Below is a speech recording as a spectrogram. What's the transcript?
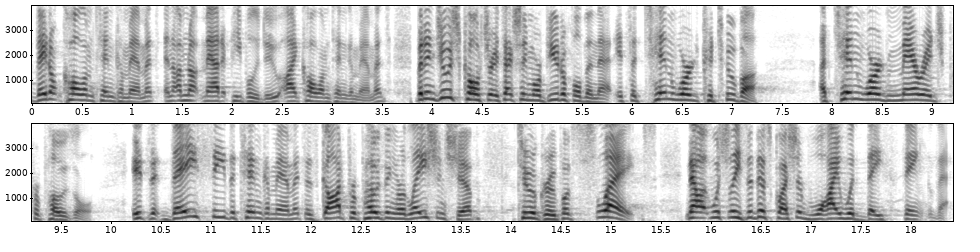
they don't call them Ten Commandments, and I'm not mad at people who do. I call them Ten Commandments. But in Jewish culture, it's actually more beautiful than that. It's a 10 word ketubah, a 10 word marriage proposal. It's that they see the Ten Commandments as God proposing relationship to a group of slaves. Now, which leads to this question why would they think that?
